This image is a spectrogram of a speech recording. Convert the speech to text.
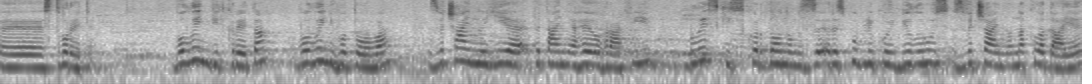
е, створити. Волинь відкрита, Волинь готова. Звичайно, є питання географії. Близькість з кордоном з Республікою Білорусь, звичайно, накладає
